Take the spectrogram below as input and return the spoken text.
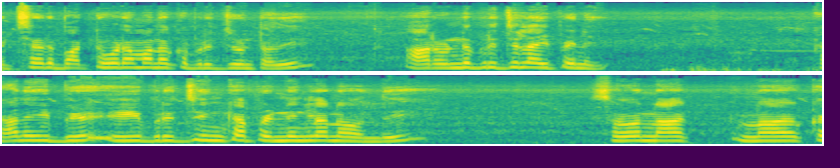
ఇటు సైడ్ బట్టుగూడెం అని ఒక బ్రిడ్జ్ ఉంటుంది. ఆ రెండు బ్రిడ్జ్లు అయిపోయినాయి. కానీ ఈ ఈ బ్రిడ్జ్ ఇంకా పెండింగ్లోనే ఉంది. సో నా నా యొక్క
